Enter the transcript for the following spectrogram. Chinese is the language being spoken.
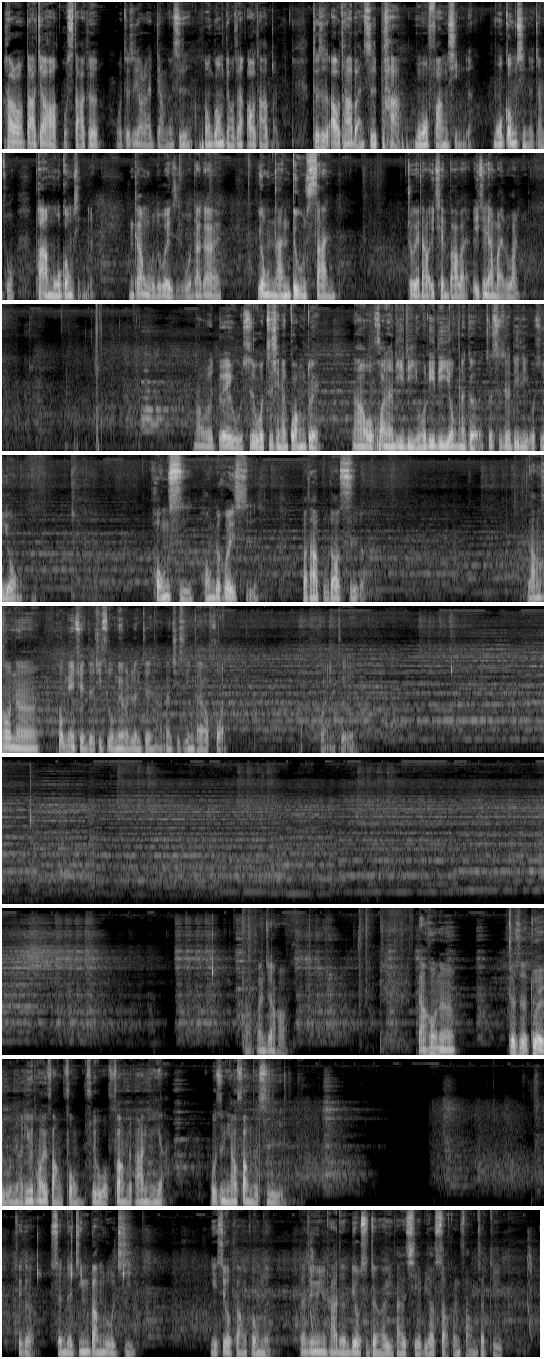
Hello，大家好，我是达克。我这次要来讲的是《龙光挑战奥塔版》。这次奥塔版是怕魔防型的，魔攻型的，讲错，怕魔攻型的。你看我的位置，我大概用难度三就可以达到一千八百、一千两百万。那我的队伍是我之前的光队，然后我换了莉莉，我莉莉用那个这次的莉莉我是用。红石，红的灰石，把它补到四了。然后呢，后面选择其实我没有很认真啊，那其实应该要换，换一个。好，换这样好。然后呢，这次的队伍呢，因为它会防风，所以我放了阿尼亚，或是你要放的是这个神的金棒洛基，也是有防风的，但是因为它的六十等而已，它的血比较少，跟防比较低，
